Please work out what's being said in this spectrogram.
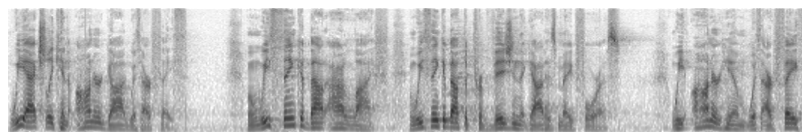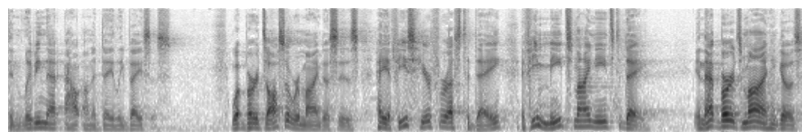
We actually can honor God with our faith. When we think about our life and we think about the provision that God has made for us, we honor Him with our faith in living that out on a daily basis. What birds also remind us is hey, if He's here for us today, if He meets my needs today, in that bird's mind, He goes,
